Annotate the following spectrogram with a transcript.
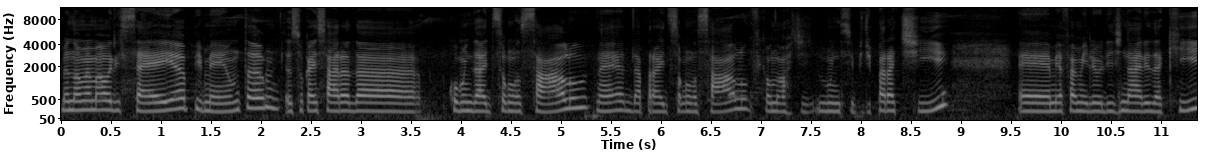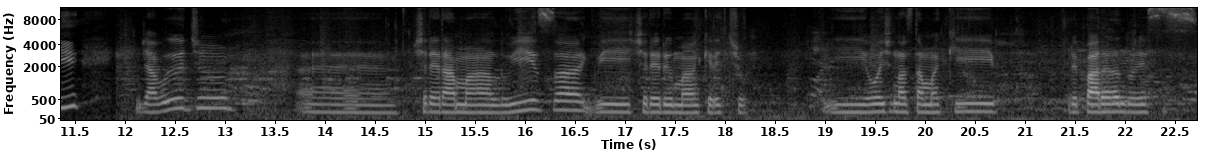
Meu nome é Mauriceia Pimenta, eu sou caiçara da comunidade de São Gonçalo, né, da praia de São Gonçalo, fica ao norte do município de Paraty. É, minha família é originária daqui. Jawuju, é, Xererama Luísa e Xereruma Querechu. E hoje nós estamos aqui preparando esses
